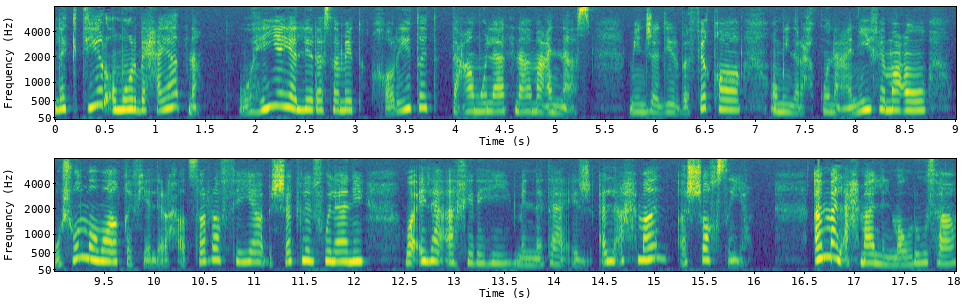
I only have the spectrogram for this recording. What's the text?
لكتير أمور بحياتنا وهي يلي رسمت خريطة تعاملاتنا مع الناس مين جدير بثقة ومين رح كون عنيفة معه وشو المواقف يلي رح أتصرف فيها بالشكل الفلاني وإلى آخره من نتائج الأحمال الشخصية. أما الأحمال الموروثة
